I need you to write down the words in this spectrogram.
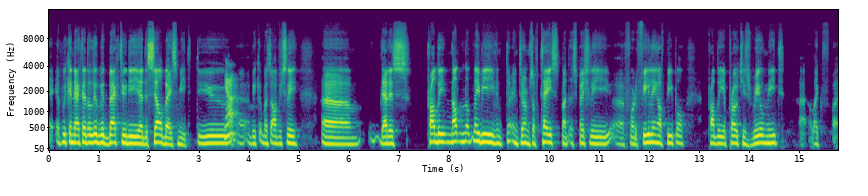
if we connect that a little bit back to the uh, the cell based meat do you yeah. uh, because obviously um, that is probably not not maybe even in terms of taste, but especially uh, for the feeling of people, probably approaches real meat, uh, like uh,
